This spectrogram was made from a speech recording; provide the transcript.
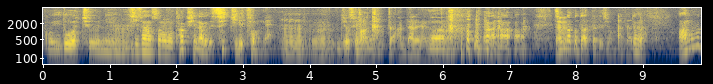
こう移動中に、うん。石井さんそのタクシーの中でスイッチ入れてたもんね。うん。うん。女性にね。分かった。誰だうん。そんなことあったでしょ、だからあの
